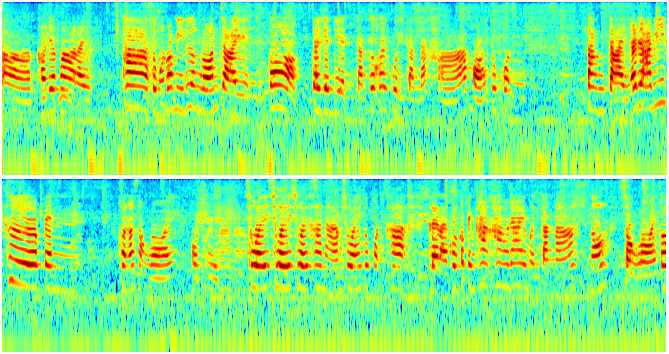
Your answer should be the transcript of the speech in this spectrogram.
อเขาเรียกว่าอะไร ถ้าสมมติว่ามีเรื่องร้อนใจ ก็ใจเย็นๆกันค่อยๆคุยกันนะคะ ขอให้ทุกคนตั้งใจแล้วเดี๋ยวอันนี้คือเป็นคนละสองร้อยโอเคช่วยช่วยช่วยค่าน้ำช่วยให้ทุกคนค่าหลาย ๆ คนก็เป็นค่าข้าวได้เหมือนกันนะเนาะสองร้อยก็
